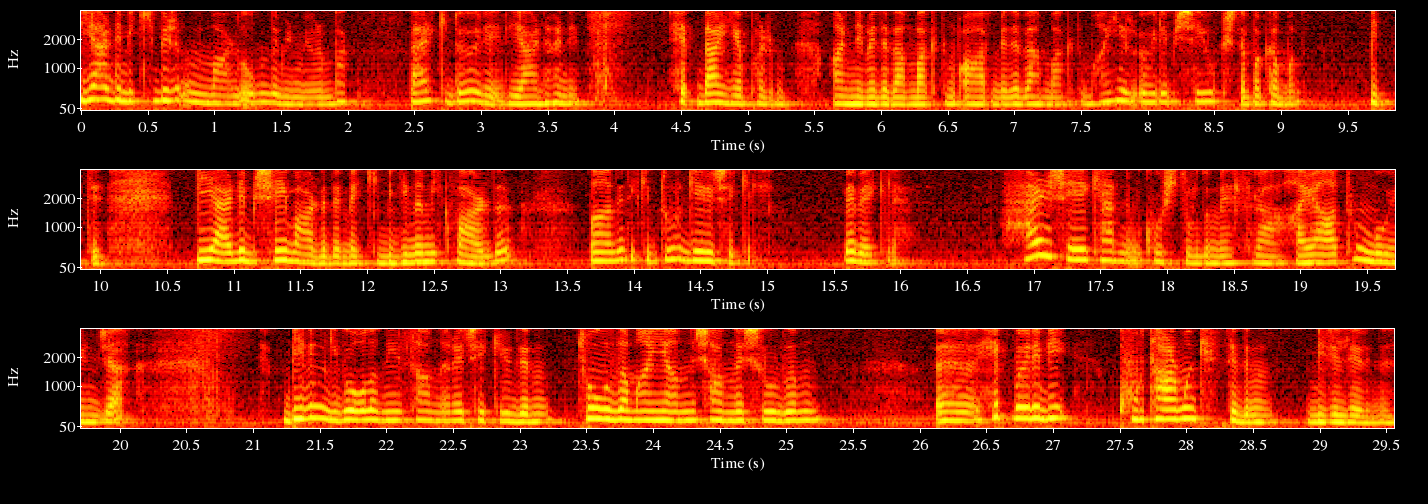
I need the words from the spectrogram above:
Bir yerde bir kibir mi vardı onu da bilmiyorum. Bak belki de öyleydi yani hani hep ben yaparım. Anneme de ben baktım, abime de ben baktım. Hayır öyle bir şey yok işte bakamadım. Bitti. Bir yerde bir şey vardı demek ki bir dinamik vardı. Bana dedi ki dur geri çekil ve bekle. Her şeye kendimi koşturdum Esra. Hayatım boyunca benim gibi olan insanlara çekildim. Çoğu zaman yanlış anlaşıldım. Ee, hep böyle bir kurtarmak istedim birilerini.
